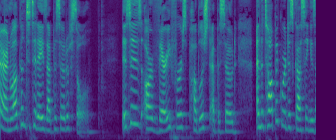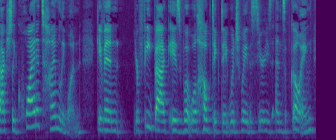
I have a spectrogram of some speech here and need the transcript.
There, and welcome to today's episode of Soul. This is our very first published episode, and the topic we're discussing is actually quite a timely one, given your feedback is what will help dictate which way the series ends up going,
